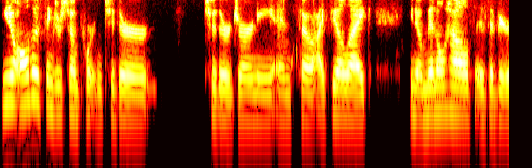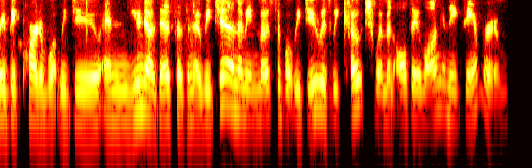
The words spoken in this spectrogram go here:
you know, all those things are so important to their to their journey. And so I feel like, you know, mental health is a very big part of what we do. And you know this as an OB-GYN. I mean, most of what we do is we coach women all day long in the exam room.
